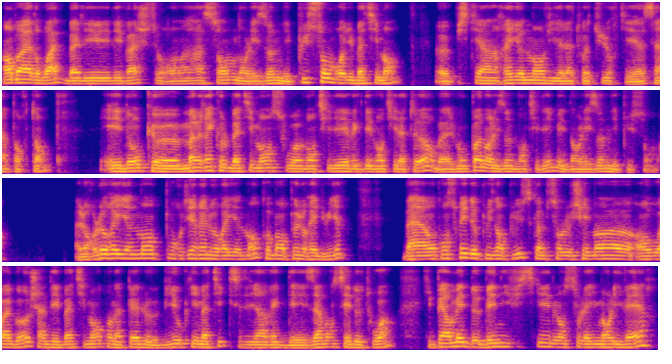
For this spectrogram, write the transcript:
En bas à droite, bah, les, vaches se rassemblent dans les zones les plus sombres du bâtiment, euh, puisqu'il y a un rayonnement via la toiture qui est assez important. Et donc, malgré que le bâtiment soit ventilé avec des ventilateurs, bah, elles ne vont pas dans les zones ventilées, mais dans les zones les plus sombres. Alors le rayonnement, pour gérer le rayonnement, comment on peut le réduire? Ben, On construit de plus en plus, comme sur le schéma en haut à gauche, un des bâtiments qu'on appelle bioclimatiques, c'est-à-dire avec des avancées de toit qui permettent de bénéficier de l'ensoleillement l'hiver,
